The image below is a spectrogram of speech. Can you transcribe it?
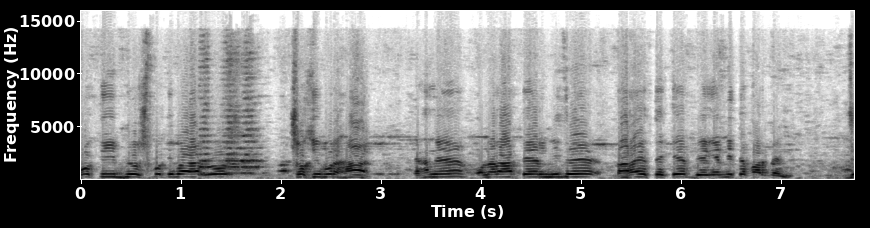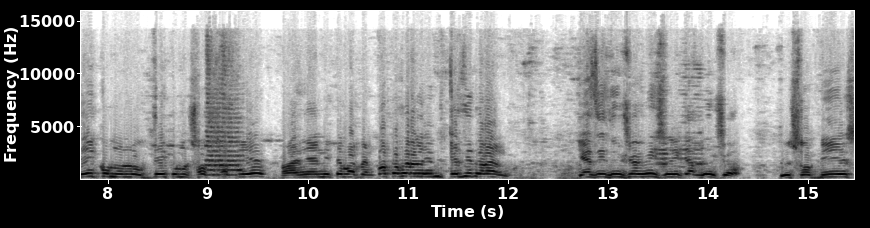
প্রতি বৃহস্পতিবার রোজ সখীপুর হাট। এখানে ওনারা তেল নিজে দাঁড়ায় থেকে ভেঙে নিতে পারবেন। যে কোনো লোক যে কোনো সস্তা দিয়ে ভেঙে নিতে পারবেন। কত করে? কেজি ধরেন। কেজি দুশো বিশ লিটার দুশো দুশো বিশ।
